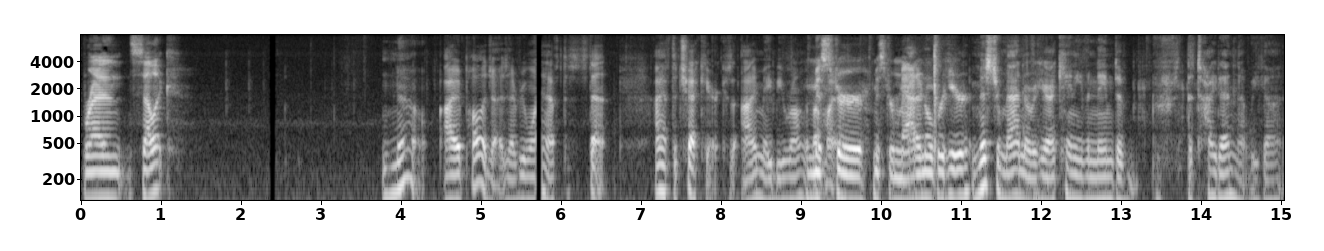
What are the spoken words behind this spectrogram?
brent Celek No, I apologize, everyone. I have to stand. I have to check here because I may be wrong about my mr mr madden over here Mr. Madden over here. I can't even name the the tight end that we got.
